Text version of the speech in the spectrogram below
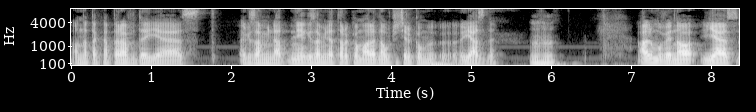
ona tak naprawdę jest egzamina nie egzaminatorką, ale nauczycielką e, jazdy. Mhm. Ale mówię, no jest,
